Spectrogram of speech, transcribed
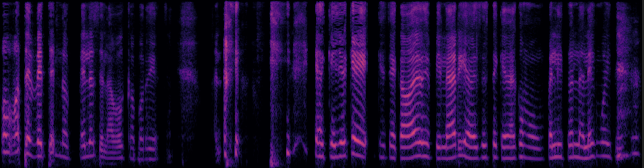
¿Cómo te metes los pelos en la boca, por Dios? aquello que, que, se acaba de depilar y a veces te queda como un pelito en la lengua y tú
